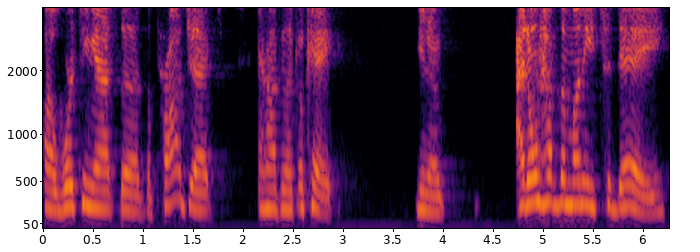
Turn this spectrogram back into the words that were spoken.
uh, working at the the project, and I'd be like, okay, you know, I don't have the money today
